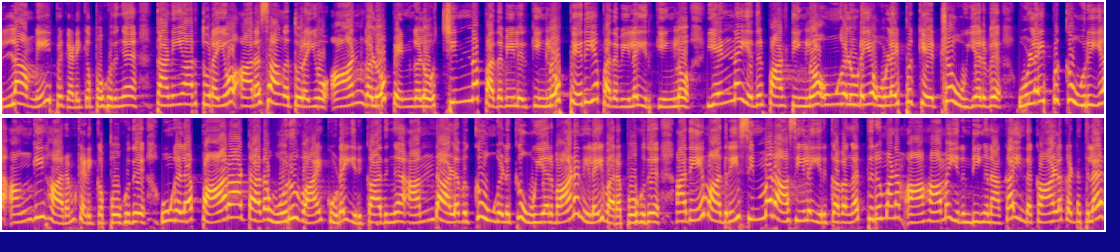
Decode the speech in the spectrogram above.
எல்லாமே இப்போ கிடைக்க போகுதுங்க. தனியார் துறையோ அரசாங்கத்துறையோ ஆண்களோ பெண்களோ சின்ன பதவியில் இருக்கீங்களோ பெரிய பதவியில் இருக்கீங்களோ என்ன எதிர்பார்த்தீங்களோ உங்களுடைய உழைப்புக்கேற்ற உயர்வு உழைப்புக்கு உரிய அங்கீகாரம் கிடைக்க போகுது. உங்களை பாராட்டாத ஒரு வாய் கூட இருக்காதுங்க. அந்த அளவுக்கு உங்களுக்கு உயர்வான நிலை வரப்போகுது. அதே மாதிரி சிம்ம ராசியில இருக்கவங்க திருமணம் ஆகாம இருந்தீங்கனாக்கா இந்த காலகட்டத்தில்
